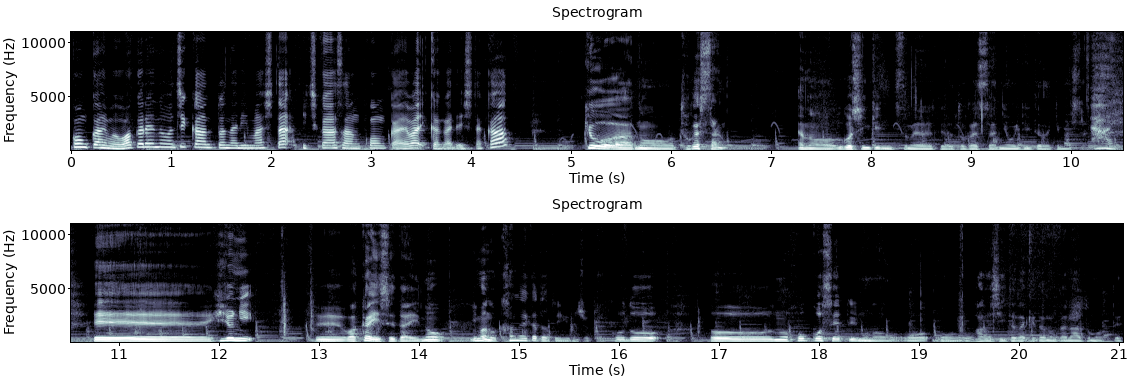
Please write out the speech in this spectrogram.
今回もお別れのお時間となりました。市川さん、今回はいかがでしたか？今日はあの富樫さんあの宇後神経に勤められている富樫さんにおいでいただきました、はい。えー非常に、えー若い世代の今の考え方といいましょうか行動おの方向性というものをおお話しいただけたのかなと思って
